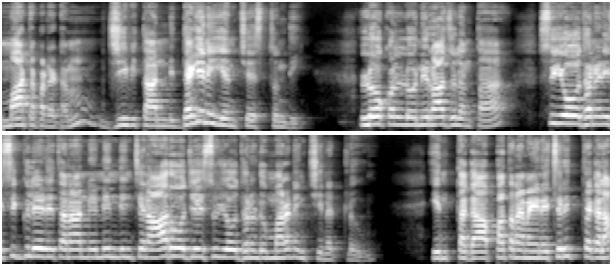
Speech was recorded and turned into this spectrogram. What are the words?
మాటపడటం జీవితాన్ని దయనీయం చేస్తుంది. లోకంలోని రాజులంతా సుయోధనుని సిగ్గులేనితనాన్ని నిందించిన ఆ రోజే సుయోధనుడు మరణించినట్లు. ఇంతగా పతనమైన చరిత్ర గల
